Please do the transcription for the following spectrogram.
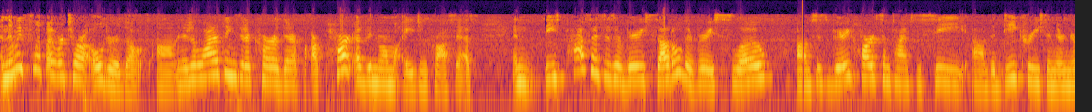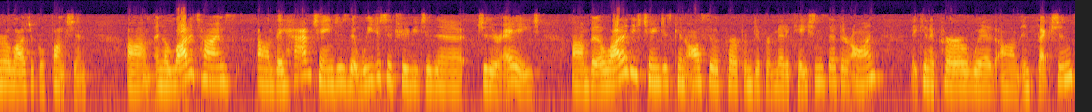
And then we flip over to our older adults. Um, and there's a lot of things that occur that are, are, part of the normal aging process. And these processes are very subtle, they're very slow, um, so it's very hard sometimes to see um, the decrease in their neurological function. Um, and a lot of times um, they have changes that we just attribute to, the, to their age. Um, but a lot of these changes can also occur from different medications that they're on. They can occur with um, infections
